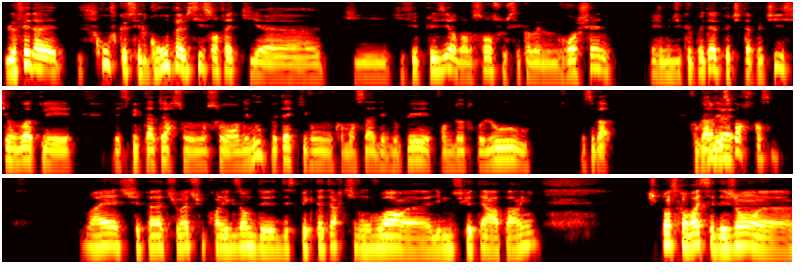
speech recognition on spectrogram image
le fait, je trouve que c'est le groupe M6 en fait qui, euh, qui, qui fait plaisir dans le sens où c'est quand même une grosse chaîne. Et je me dis que peut-être petit à petit, si on voit que les, les spectateurs sont, sont au rendez-vous, peut-être qu'ils vont commencer à développer et prendre d'autres lots. Ou... Je sais pas. Faut garder le sport, je pense. Ouais, je sais pas, tu vois, tu prends l'exemple des spectateurs qui vont voir euh, les mousquetaires à Paris. Je pense qu'en vrai, c'est des gens, euh,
